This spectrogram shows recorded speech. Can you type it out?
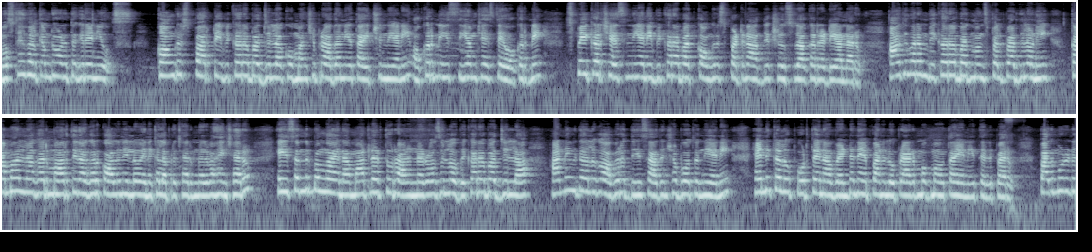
నమస్తే welcome to Anantagiri news. Congress party Vikarabad జిల్లాకు మంచి ప్రాధాన్యత ఇచ్చింది అని ఒకరిని సీఎం చేస్తే ఒకరిని స్పీకర్ చేసింది అని వికారాబాద్ కాంగ్రెస్ పట్టణ అధ్యక్షుడు సుధాకర్ రెడ్డి అన్నారు. ఆదివారం వికారాబాద్ మున్సిపల్ పరిధిలోని కమాల్ నగర్ మారుతినగర్ కాలనీలో ఎన్నికల ప్రచారం నిర్వహించారు. ఈ సందర్భంగా ఆయన మాట్లాడుతూ రానున్న రోజుల్లో వికారాబాద్ జిల్లా అన్ని విధాలుగా అభివృద్ధి సాధించబోతుంది అని ఎన్నికలు పూర్తయిన వెంటనే పనులు ప్రారంభమవుతాయని తెలిపారు. పదమూడున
